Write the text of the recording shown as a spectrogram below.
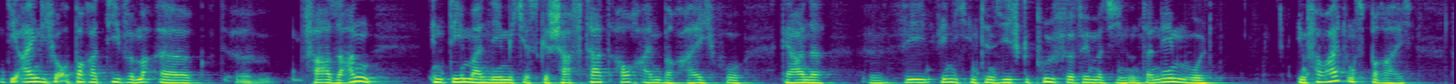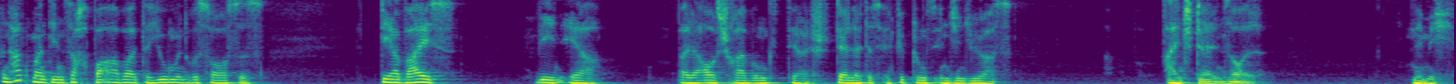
die eigentliche operative äh, äh, Phase an, indem man nämlich es geschafft hat, auch einen Bereich, wo gerne wenig intensiv geprüft wird, wenn man sich ein Unternehmen holt. Im Verwaltungsbereich, dann hat man den Sachbearbeiter Human Resources, der weiß, wen er bei der Ausschreibung der Stelle des Entwicklungsingenieurs einstellen soll. Nämlich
